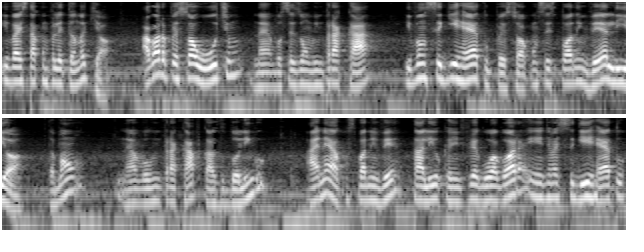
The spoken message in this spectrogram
e vai estar completando aqui, ó. Agora, pessoal, o último, né, vocês vão vir pra cá e vão seguir reto, pessoal, como vocês podem ver ali, ó, tá bom? Né, vou vir pra cá por causa do Dolingo. Aí, né, como vocês podem ver, tá ali o que a gente pegou agora e a gente vai seguir reto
